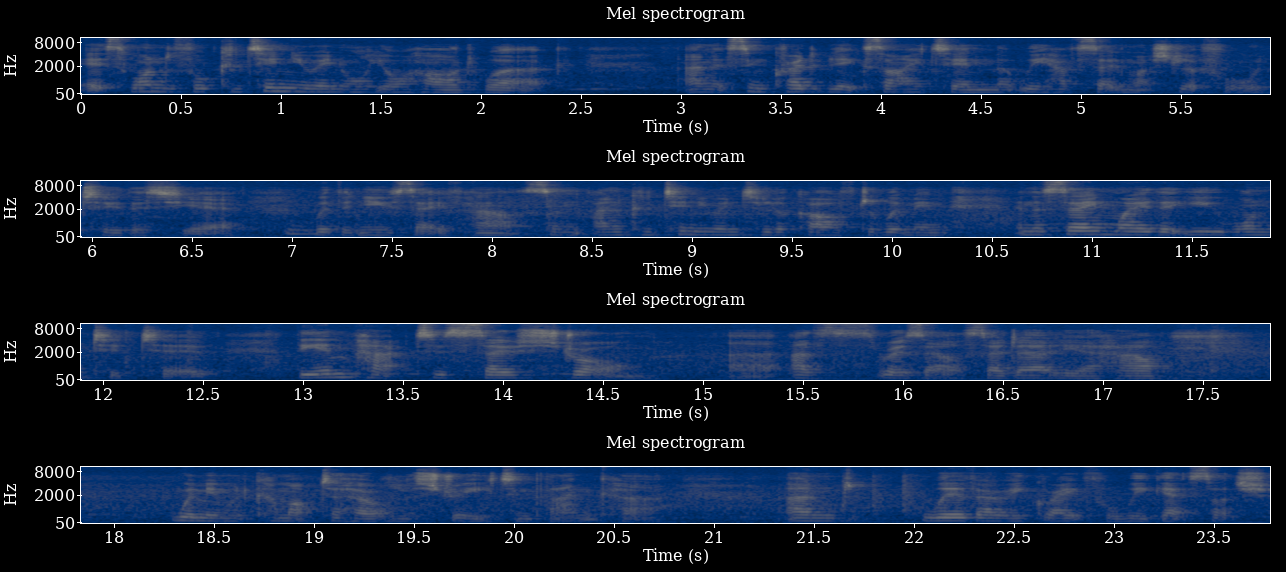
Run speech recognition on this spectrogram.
it's wonderful continuing all your hard work. And it's incredibly exciting that we have so much to look forward to this year with the new Safe House and, and continuing to look after women in the same way that you wanted to. The impact is so strong, uh, as Rozelle said earlier, how women would come up to her on the street and thank her. And we're very grateful we get such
